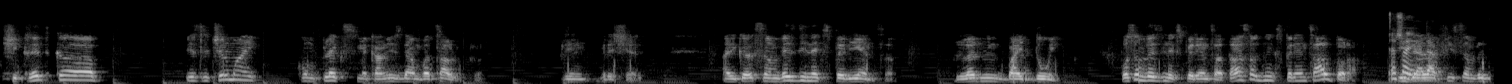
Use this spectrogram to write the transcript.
și cred că este cel mai complex mecanism de a învăța lucruri prin greșeli. Adică să înveți din experiență. Learning by doing. Poți să înveți din experiența ta sau din experiența altora. Așa Ideal e, da. ar fi să înveți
